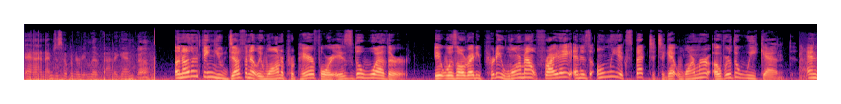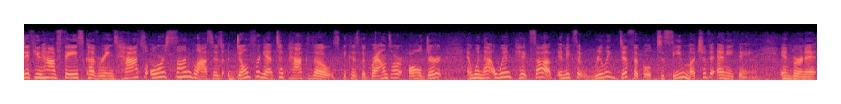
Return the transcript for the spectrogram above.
cool. and I'm just hoping to relive that again. Yeah. Another thing you definitely want to prepare for is the weather. It was already pretty warm out Friday and is only expected to get warmer over the weekend. And if you have face coverings, hats, or sunglasses, don't forget to pack those because the grounds are all dirt. And when that wind picks up, it makes it really difficult to see much of anything. In Burnet,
